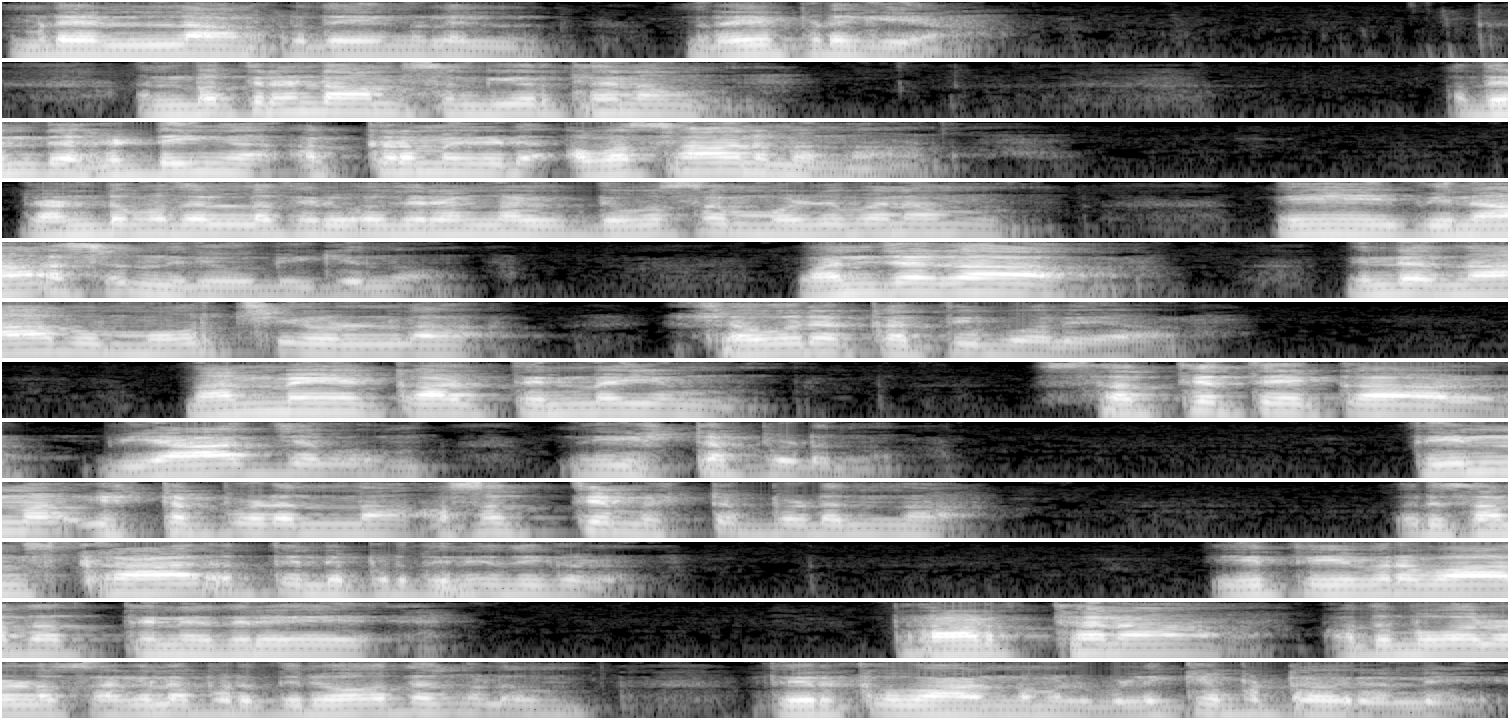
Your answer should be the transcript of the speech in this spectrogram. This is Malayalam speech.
നമ്മുടെ എല്ലാ ഹൃദയങ്ങളിൽ നിറയപ്പെടുകയാണ്. അൻപത്തിരണ്ടാം സങ്കീർത്തനം അതിന്റെ ഹെഡിങ് അക്രമയുടെ അവസാനമെന്നാണ്. രണ്ടു മുതലുള്ള തിരുവചനങ്ങൾ ദിവസം മുഴുവനും നീ വിനാശം നിരൂപിക്കുന്നു. വഞ്ചക നിന്റെ നാവ് മൂർച്ചയുള്ള ക്ഷൗരക്കത്തി പോലെയാണ്. നന്മയേക്കാൾ തിന്മയും സത്യത്തെക്കാൾ വ്യാജവും നീ ഇഷ്ടപ്പെടുന്നു. തിന്മ ഇഷ്ടപ്പെടുന്ന അസത്യം ഇഷ്ടപ്പെടുന്ന ഒരു സംസ്കാരത്തിന്റെ പ്രതിനിധികൾ ഈ തീവ്രവാദത്തിനെതിരെ പ്രാർത്ഥന അതുപോലുള്ള സകല പ്രതിരോധങ്ങളും തീർക്കുവാൻ നമ്മൾ വിളിക്കപ്പെട്ടവരല്ലേ?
